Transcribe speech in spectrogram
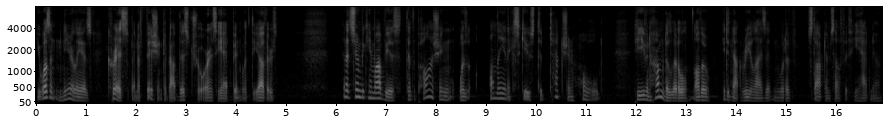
He wasn't nearly as crisp and efficient about this chore as he had been with the others, and it soon became obvious that the polishing was only an excuse to touch and hold. He even hummed a little, although he did not realize it and would have stopped himself if he had known.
